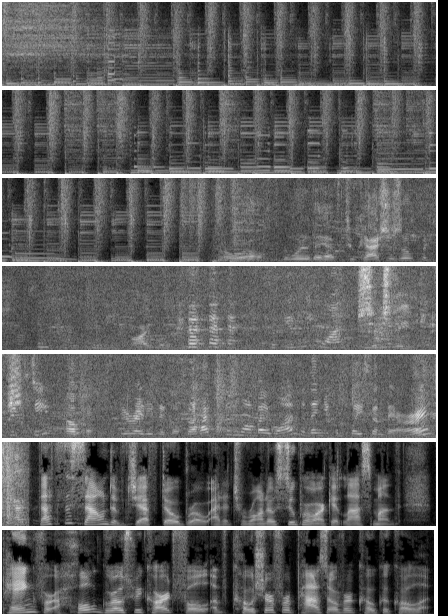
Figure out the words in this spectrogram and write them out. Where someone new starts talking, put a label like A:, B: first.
A: Oh, they have? Two cashes open? I love
B: So give me one.
A: 16, please.
B: 16? Okay, you're ready to go. So I have to do them one by one, but then you can place them there, all right?
C: That's the sound of Jeff Dobro at a Toronto supermarket last month, paying for a whole grocery cart full of kosher for Passover Coca Cola.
